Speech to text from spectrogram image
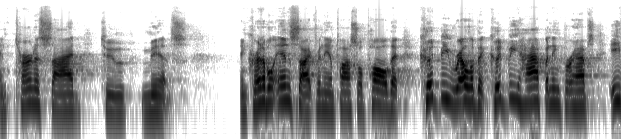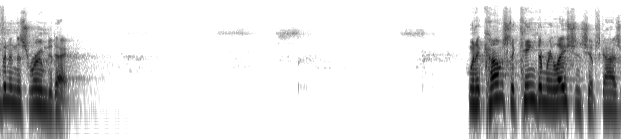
and turn aside to myths. Incredible insight from the Apostle Paul that could be relevant, could be happening perhaps even in this room today. When it comes to kingdom relationships, guys,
